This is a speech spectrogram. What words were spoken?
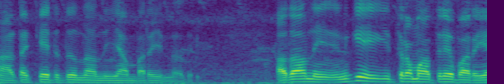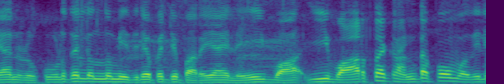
നടക്കരുത് എന്നാണ് ഞാൻ പറയുന്നത്. അതാണ് എനിക്ക് ഇത്ര മാത്രമേ പറയാനുള്ളൂ. കൂടുതലൊന്നും ഇതിനെപ്പറ്റി പറയാനില്ല. ഈ വാ ഈ വാർത്ത കണ്ടപ്പോൾ മുതൽ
